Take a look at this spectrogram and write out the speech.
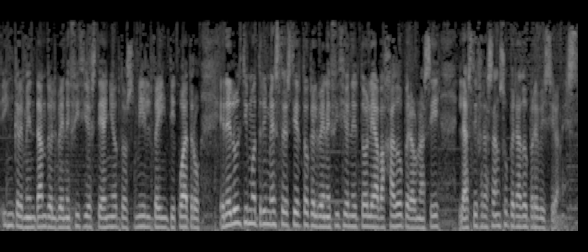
incrementando el beneficio este año 2023 en el último trimestre es cierto que el beneficio neto le ha bajado, pero aún así las cifras han superado previsiones.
